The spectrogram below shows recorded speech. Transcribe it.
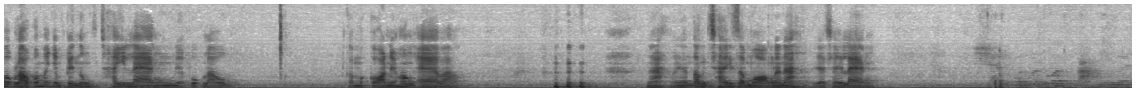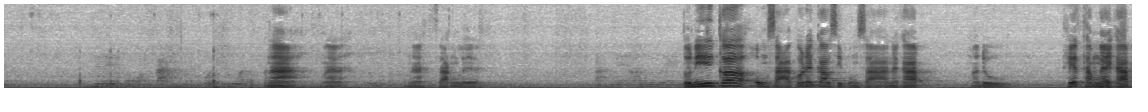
พวกเราก็ไม่จำเป็นต้องใช้แรงเนี่ย พวกเรากรรมกรในห้องแอร์เปล่านะเพราะฉะนั้นต้องใช้สมองแล้วนะอย่าใช้แรงแอนคนมานวดสั่งเลยไม่ได้หมอสั่งคนนวดน่าน่านะสั่งเลย สั่งเลยเอาเลย ตัวนี้ก็องศาก็ได้ 90 องศานะครับ มาดูเทสทำไงครับ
